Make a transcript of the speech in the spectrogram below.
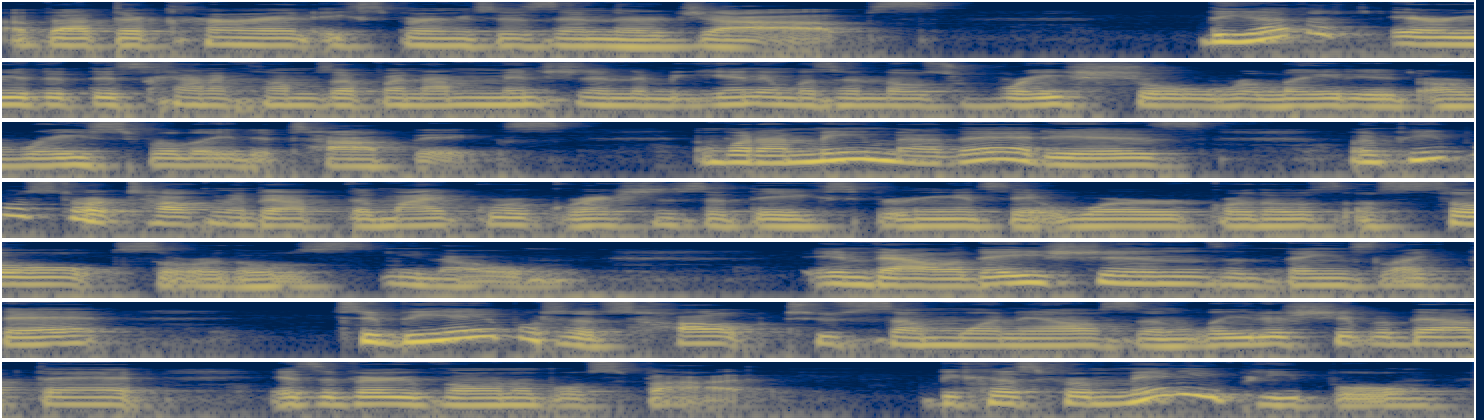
about their current experiences in their jobs. The other area that this kind of comes up, and I mentioned in the beginning, was in those racial related or race related topics. And what I mean by that is when people start talking about the microaggressions that they experience at work or those assaults or those, you know, invalidations and things like that, to be able to talk to someone else in leadership about that is a very vulnerable spot. Because for many people,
